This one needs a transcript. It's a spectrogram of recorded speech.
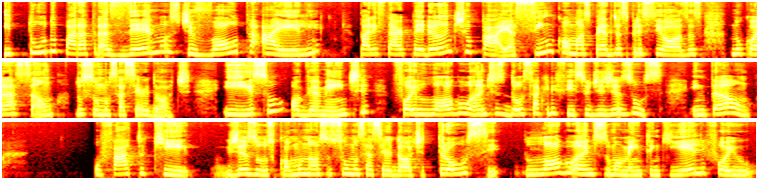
e tudo para trazer-nos de volta a Ele para estar perante o Pai, assim como as pedras preciosas no coração do sumo sacerdote. E isso, obviamente, foi logo antes do sacrifício de Jesus. Então, o fato que Jesus, como nosso sumo sacerdote, trouxe logo antes do momento em que ele foi o,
